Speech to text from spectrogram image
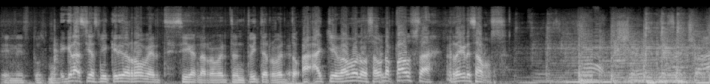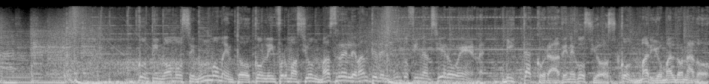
en estos momentos. Gracias, mi querido Robert. Sigan a Roberto en Twitter, Roberto AH. Vámonos a una pausa. Regresamos. Continuamos en un momento con la información más relevante del mundo financiero en Bitácora de Negocios con Mario Maldonado.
